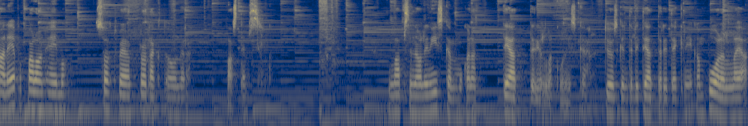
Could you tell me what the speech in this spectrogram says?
oon Eeva Palonheimo, Software Product Owner Fastemsilla. Lapsena olin iskän mukana teatterilla, kun iskä työskenteli teatteritekniikan puolella ja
